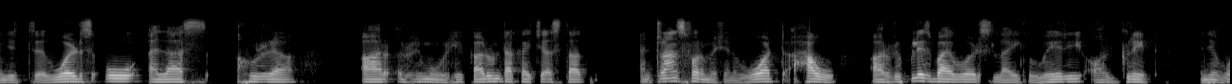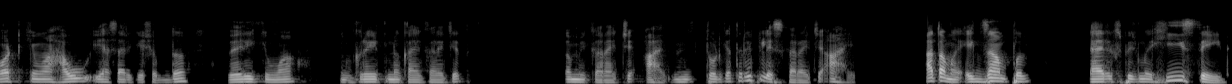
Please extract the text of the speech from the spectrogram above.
म्हणजे words O alas hurrah are remove हे काढून टाकायचे असतात. And transformation what how are replace by words like very or great म्हणजे व्हॉट किंवा हाऊ यासारखे शब्द व्हेरी किंवा ग्रेटनं काय करायचे? कमी करायचे आहेत. म्हणजे थोडक्यात रिप्लेस करायचे आहेत. आता मग एक्झाम्पल डायरेक्ट स्पीचमध्ये he said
